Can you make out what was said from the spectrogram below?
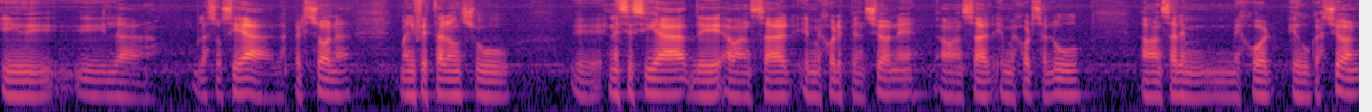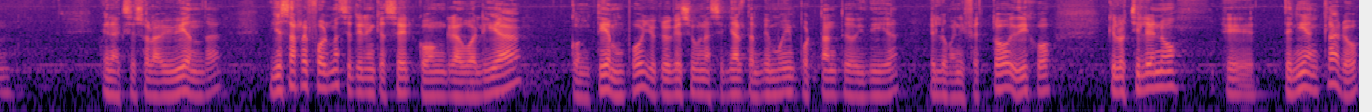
y, la, sociedad, las personas manifestaron su eh, necesidad de avanzar en mejores pensiones, avanzar en mejor salud, avanzar en mejor educación, en acceso a la vivienda. Y esas reformas se tienen que hacer con gradualidad, con tiempo. Yo creo que esa es una señal también muy importante hoy día. Él lo manifestó y dijo que los chilenos eh, tenían claro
